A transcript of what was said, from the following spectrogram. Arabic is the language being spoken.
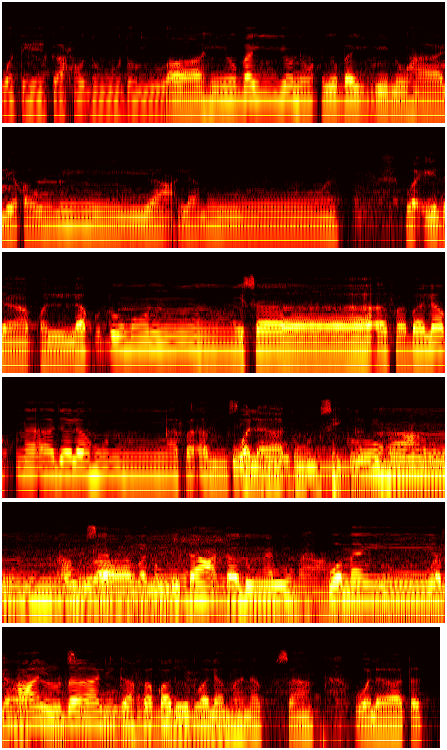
وتلك حدود الله يبين يبينها لقوم يعلمون. وإذا طلقتم النساء فبلغن أجلهن فأمسكوهن ولا تمسكوهن أمساغا لتعتدوا. ومن يفعل ذلك فقد ظلم نفسه. ولا تتبعوا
